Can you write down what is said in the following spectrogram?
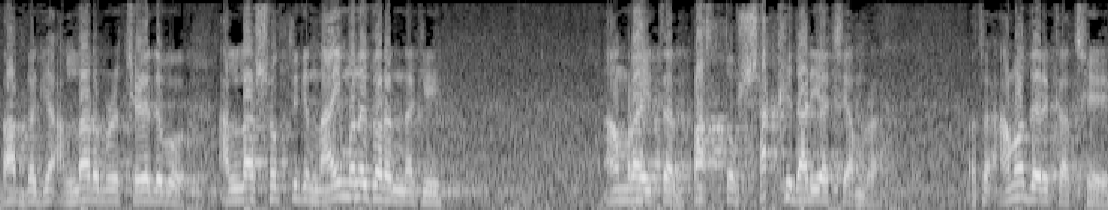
বাপ বাকি আল্লাহর উপরে ছেড়ে দেব। আল্লাহর শক্তিকে নাই মনে করেন নাকি? আমরাই তার বাস্তব সাক্ষী দাঁড়িয়ে আছি আমরা। অর্থাৎ আমাদের কাছে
